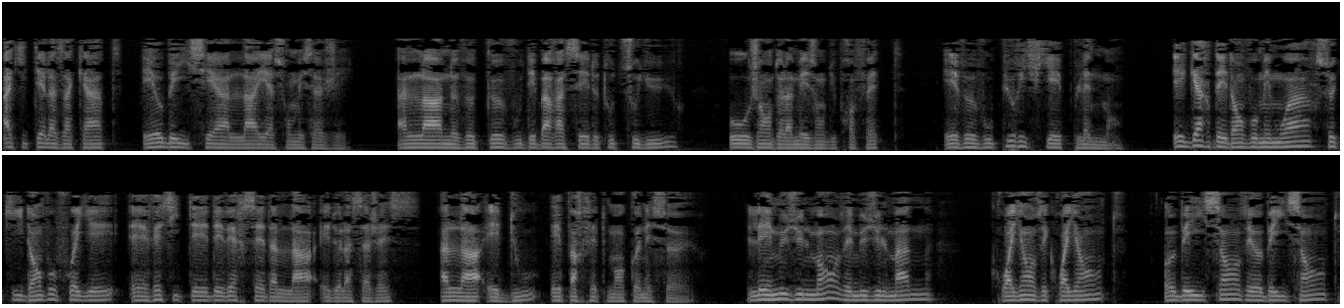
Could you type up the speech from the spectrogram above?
acquittez la zakat, et obéissez à Allah et à son messager. Allah ne veut que vous débarrasser de toute souillure, aux gens de la maison du prophète, et veut vous purifier pleinement. Et gardez dans vos mémoires ce qui, dans vos foyers, est récité des versets d'Allah et de la sagesse. Allah est doux et parfaitement connaisseur. Les musulmans et musulmanes, croyants et croyantes, obéissants et obéissantes,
